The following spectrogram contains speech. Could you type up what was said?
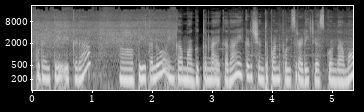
ఇప్పుడైతే ఇక్కడ పీతలు ఇంకా మగ్గుతున్నాయి కదా ఇక్కడ చింతపండు పులుసు రెడీ చేసుకుందాము.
